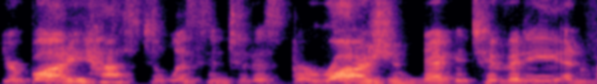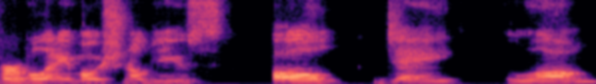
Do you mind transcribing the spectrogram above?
your body has to listen to this barrage of negativity and verbal and emotional abuse all day long.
